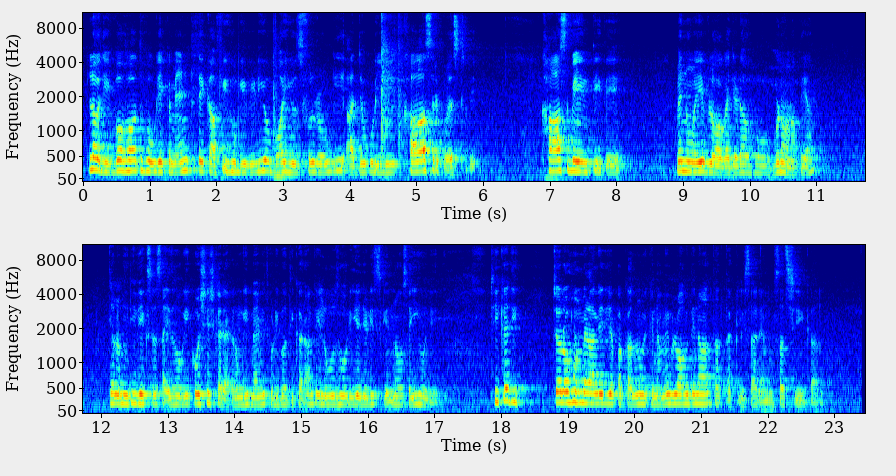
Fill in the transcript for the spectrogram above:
ਲਓ ਜੀ, ਬਹੁਤ ਹੋ ਗਏ ਕਮੈਂਟ ਤੇ ਕਾਫੀ ਹੋ ਗਈ ਵੀਡੀਓ ਬਹੁਤ ਯੂਜ਼ਫੁਲ ਰਹੂਗੀ। ਅੱਜ ਉਹ ਕੁੜੀ ਦੀ ਖਾਸ ਰਿਕੁਐਸਟ ਤੇ, ਖਾਸ ਬੇਨਤੀ ਤੇ ਮੈਨੂੰ ਇਹ ਵਲੌਗ ਆ ਜਿਹੜਾ ਉਹ ਬਣਾਉਣਾ ਪਿਆ। ਚਲੋ ਮੇਰੀ ਵੀ ਐਕਸਰਸਾਈਜ਼ ਹੋ ਗਈ, ਕੋਸ਼ਿਸ਼ ਕਰਿਆ ਕਰੂੰਗੀ, ਮੈਂ ਵੀ ਥੋੜੀ ਬਹੁਤੀ ਕਰਾਂਗੀ ਲੂਜ਼ ਹੋ ਰਹੀ ਹੈ ਜਿਹੜੀ ਸਕਿਨ ਉਹ ਸਹੀ ਹੋ ਜੇ। ਠੀਕ ਹੈ ਜੀ? ਚਲੋ ਹੁਣ ਮਿਲਾਂਗੇ ਜੀ ਆਪਾਂ ਕੱਲ ਨੂੰ ਇੱਕ ਨਵੇਂ ਵਲੌਗ ਦੇ ਨਾਲ, ਤਦ ਤੱਕ ਲਈ ਸਾਰਿਆਂ ਨੂੰ ਸਤਿ ਸ਼੍ਰੀ ਅਕਾਲ।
